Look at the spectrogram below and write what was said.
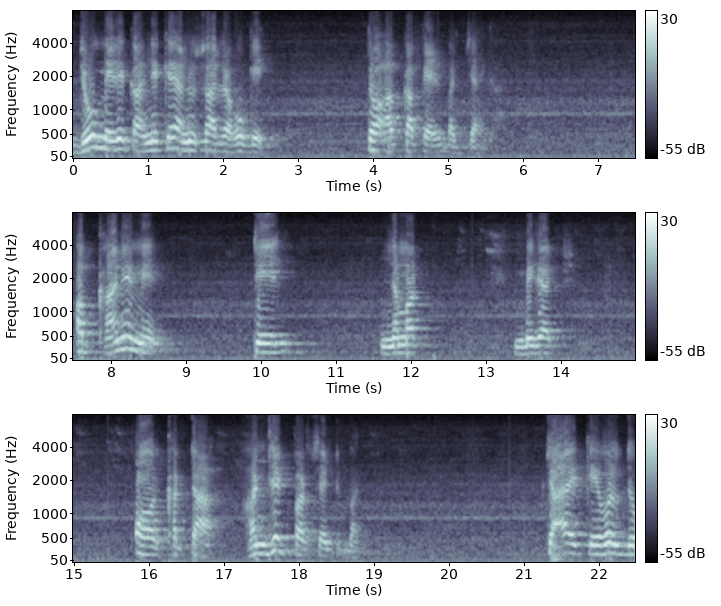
जो मेरे कहने के अनुसार रहोगे तो आपका पैर बच जाएगा। अब खाने में तेल, नमक, मिर्च और खट्टा हंड्रेड परसेंट बंद। चाय केवल दो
